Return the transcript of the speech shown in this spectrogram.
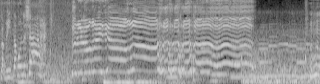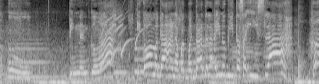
Nakita ko na siya! Tulungan niyo ako! Tingnan ko nga. Ito ang maghahanap at magdadala kay Nobita sa isla. Ha?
